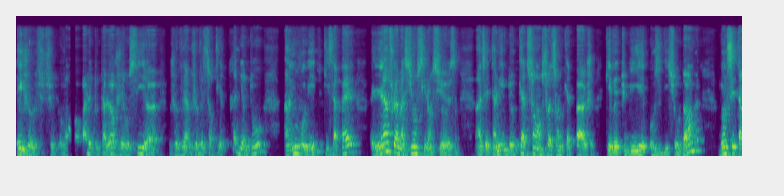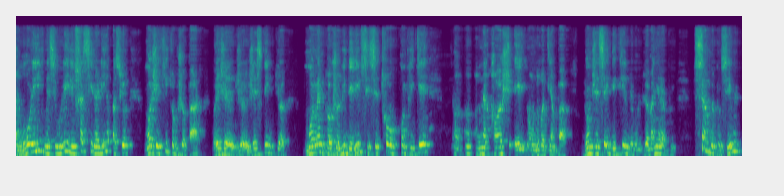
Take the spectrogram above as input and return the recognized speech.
Et je, va en parler tout à l'heure, j'ai aussi, euh, je, vais, je sortir très bientôt un nouveau livre qui s'appelle L'inflammation silencieuse. Hein, c'est un livre de 464 pages qui avait publié aux éditions d'Angle. Donc c'est un gros livre, mais si vous voulez, il est facile à lire parce que moi j'écris comme je parle. Vous j'estime que moi-même quand je lis des livres, si c'est trop compliqué, on, accroche et on ne retient pas. Donc j'essaie d'écrire de, de manière la plus simple possible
